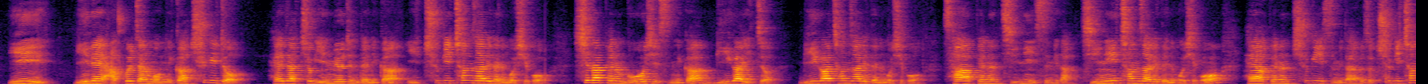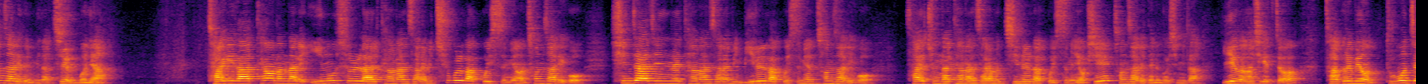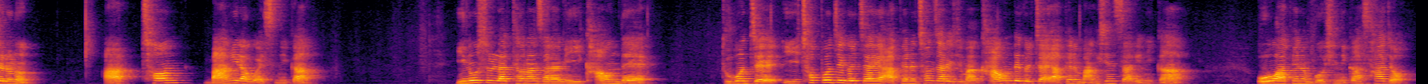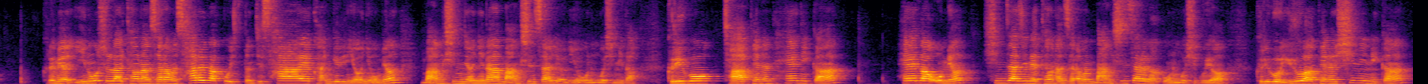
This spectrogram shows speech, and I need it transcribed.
이 인의 앞글자는 뭡니까? 축이죠. 해자축 인묘진 되니까 이 축이 천살이 되는 것이고 신 앞에는 무엇이 있습니까? 미가 있죠. 미가 천살이 되는 것이고 사 앞에는 진이 있습니다. 진이 천살이 되는 것이고 해 앞에는 축이 있습니다. 그래서 축이 천살이 됩니다. 즉 뭐냐? 자기가 태어난 날에 인우술 날 태어난 사람이 축을 갖고 있으면 천살이고 신자진에 태어난 사람이 미를 갖고 있으면 천살이고 사회축날 태어난 사람은 진을 갖고 있으면 역시 천살이 되는 것입니다. 이해가 가시겠죠? 자 그러면 두 번째로는 앞천망이라고 했으니까 인호술날 태어난 사람이 이 가운데 두 번째 이 첫 번째 글자의 앞에는 천살이지만 가운데 글자의 앞에는 망신살이니까 오 앞에는 무엇입니까? 사죠. 그러면 인호술날 태어난 사람은 사를 갖고 있든지 사의 관계인 연이 오면 망신년이나 망신살 연이 오는 것입니다. 그리고 자앞에는 해니까 해가 오면 신자진에 태어난 사람은 망신살을 갖고 오는 것이고요. 그리고 유 앞에는 신이니까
